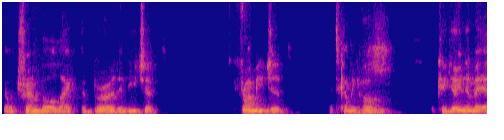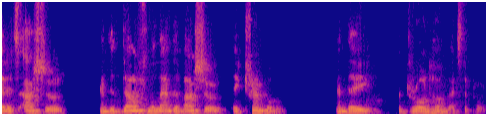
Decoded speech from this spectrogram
They'll tremble like the bird in Egypt, from Egypt. It's coming home. And the dove from the land of Ashur, they tremble and they are drawn home. That's the point.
